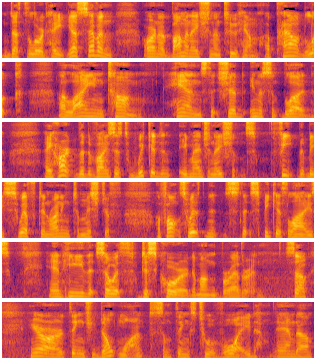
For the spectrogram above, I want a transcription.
doth the Lord hate. Yes, seven are an abomination unto him a proud look, a lying tongue, hands that shed innocent blood, a heart that deviseth wicked imaginations, feet that be swift in running to mischief, a false witness that speaketh lies, and he that soweth discord among brethren. So, here are things you don't want, some things to avoid, and um,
